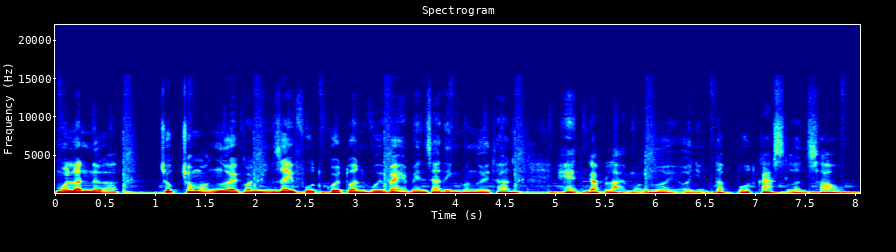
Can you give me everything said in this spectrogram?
Một lần nữa, chúc cho mọi người có những giây phút cuối tuần vui vẻ bên gia đình và người thân. Hẹn gặp lại mọi người ở những tập podcast lần sau.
